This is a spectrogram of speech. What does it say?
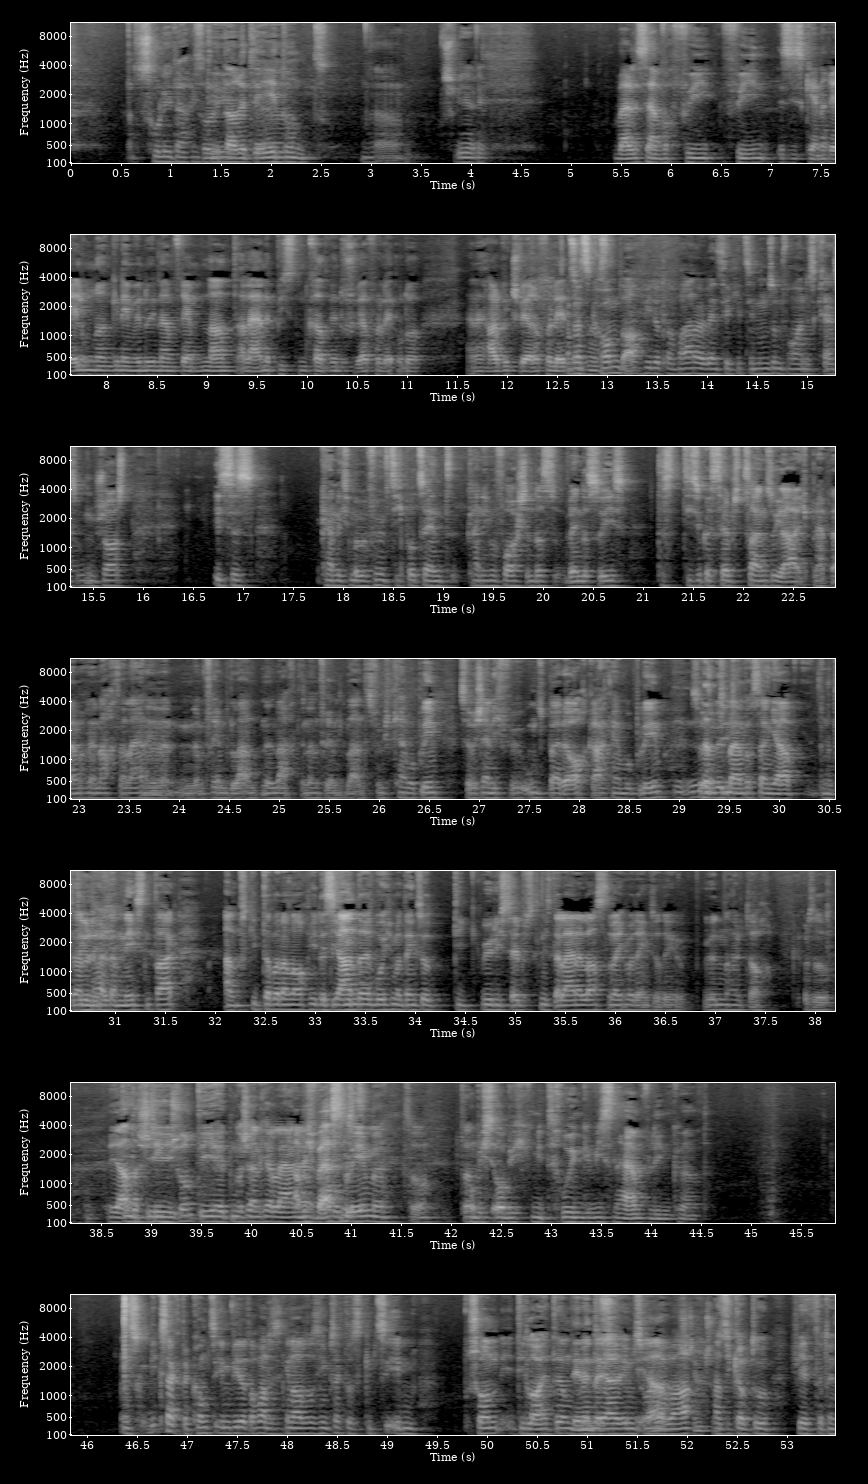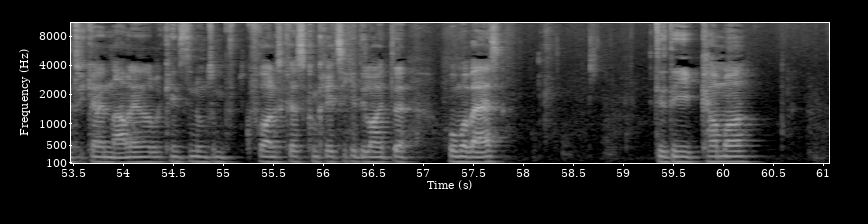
Solidarität. Solidarität ja. und Ja, schwierig. weil es einfach für ihn, für ihn, es ist generell unangenehm, wenn du in einem fremden Land alleine bist und gerade wenn du schwer verletzt oder eine halbwegs schwere Verletzung Aber es hast. kommt auch wieder darauf an, weil wenn du dich jetzt in unserem Freundeskreis umschaust, ist es, kann ich mir bei 50 Prozent, kann ich mir vorstellen, dass wenn das so ist, dass die sogar selbst sagen, so ja, ich bleibe einfach eine Nacht alleine in, einem- in einem fremden Land, eine Nacht in einem fremden Land ist für mich kein Problem. Das wäre wahrscheinlich für uns beide auch gar kein Problem. So, dann würde man einfach sagen, ja, dann Natürlich. halt am nächsten Tag. Aber Es gibt aber dann auch wieder Es die anderen, wo ich mir denke, so, die würde ich selbst nicht alleine lassen, weil ich mir denke, so, die würden halt auch, also ja, die, das stimmt die, schon. die hätten wahrscheinlich alleine Aber ich weiß nicht, Probleme. so, dann, Ob ich, ob ich mit ruhigem Gewissen heimfliegen könnte. Es, wie gesagt, da kommt es eben wieder darauf an, das ist genau das, was ich ihm gesagt habe, es gibt eben schon die Leute und Denen wenn das- er eben so einer war, also ich glaube, du, ich will jetzt natürlich keinen Namen nennen, aber du kennst in unserem Freundeskreis konkret sicher die Leute, wo man weiß, die, die kann man,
